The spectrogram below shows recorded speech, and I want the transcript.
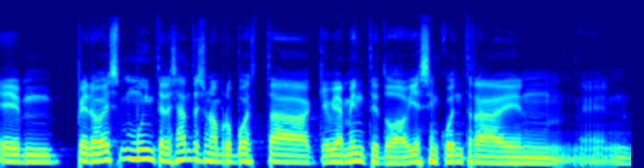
Em, pero es muy interesante, es una propuesta que obviamente todavía se encuentra en,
